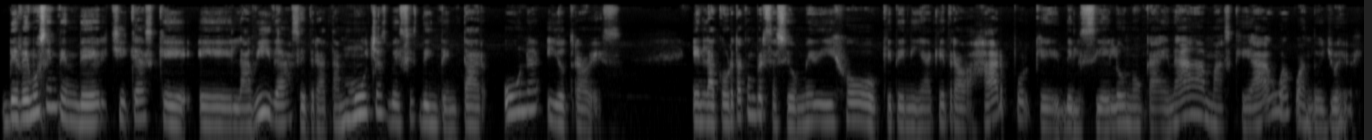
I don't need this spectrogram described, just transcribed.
Debemos entender, chicas, que eh, la vida se trata muchas veces de intentar una y otra vez. En la corta conversación me dijo que tenía que trabajar porque del cielo no cae nada más que agua cuando llueve.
